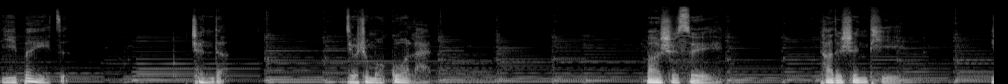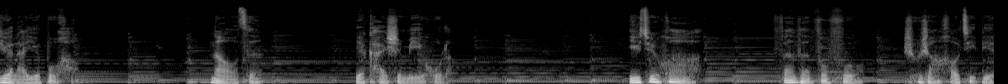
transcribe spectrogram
一辈子，真的。就这么过来了。八十岁，他的身体越来越不好，脑子也开始迷糊了。一句话，反反复复说上好几遍。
